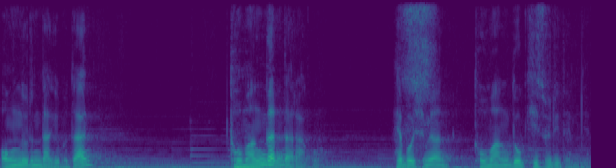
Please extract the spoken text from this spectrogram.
억누른다기보단 도망간다라고 해보시면 도망도 기술이 됩니다.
